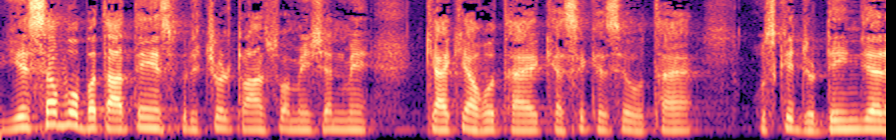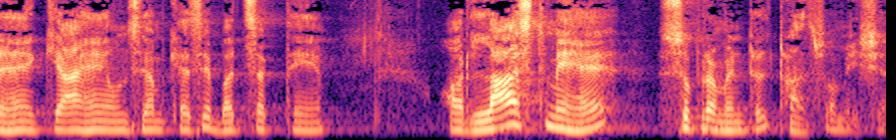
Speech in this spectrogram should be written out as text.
ये सब वो बताते हैं स्पिरिचुअल ट्रांसफॉर्मेशन में क्या क्या होता है कैसे कैसे होता है उसके जो डेंजर हैं क्या हैं उनसे हम कैसे बच सकते हैं। और लास्ट में है सुपरामेंटल ट्रांसफॉर्मेशन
